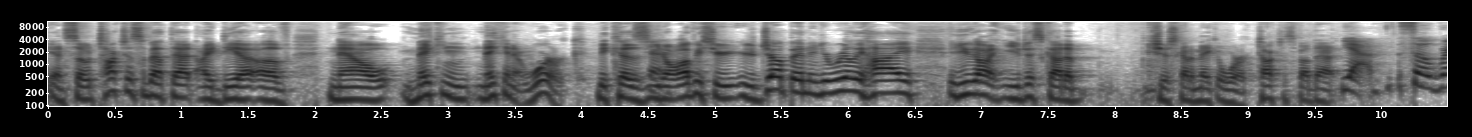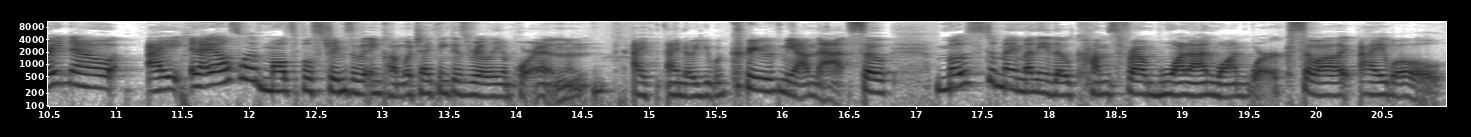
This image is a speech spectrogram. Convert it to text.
And so talk to us about that idea of now making making it work because sure. you know obviously you're, you're jumping and you're really high and you got you just got to just got to make it work. Talk to us about that. Yeah. So right now, I and I also have multiple streams of income, which I think is really important, and I, I know you agree with me on that. So most of my money though comes from one-on-one work. So I, I will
